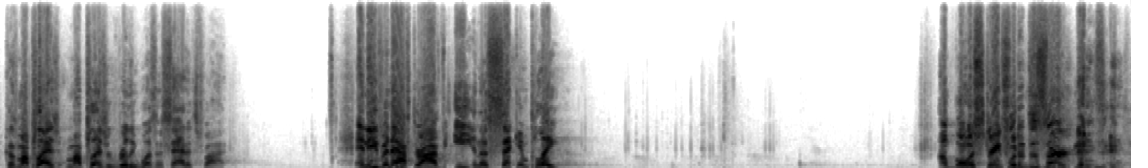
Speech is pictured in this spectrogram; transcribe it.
Because my pleasure, my pleasure really wasn't satisfied. And even after I've eaten a second plate, I'm going straight for the dessert.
